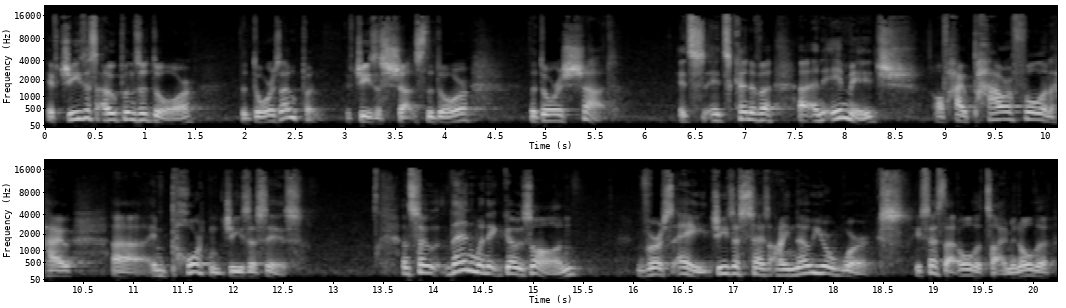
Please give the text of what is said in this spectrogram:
If Jesus opens a door, the door is open. If Jesus shuts the door, the door is shut. It's, it's kind of a, an image of how powerful and how uh, important Jesus is. And so then when it goes on, verse 8, Jesus says, I know your works. He says that all the time in all the,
